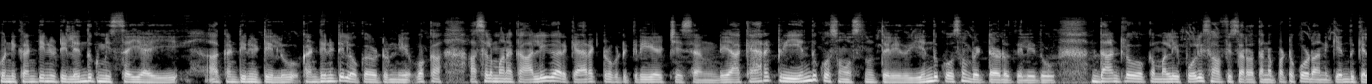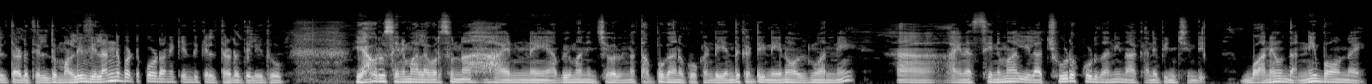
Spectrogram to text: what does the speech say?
కొన్ని కంటిన్యూటీలు ఎందుకు మిస్ అయ్యాయి? ఆ కంటిన్యూటీలు కంటిన్యూటీలు ఒకటి ఉన్నాయి. ఒక అసలు మనకు అలీ గారి క్యారెక్టర్ ఒకటి క్రియేట్ చేశానండి ఆ క్యారెక్టర్ ఎందుకోసం వస్తుందో తెలియదు ఎందుకోసం పెట్టాడో తెలియదు దాంట్లో ఒక మళ్ళీ పోలీస్ ఆఫీసర్ అతను పట్టుకోవడానికి ఎందుకు వెళ్తాడో తెలియదు మళ్ళీ విలన్ని పట్టుకోవడానికి ఎందుకు వెళ్తాడో తెలియదు ఎవరు సినిమా లవర్స్ ఉన్నా ఆయన్ని అభిమానించే వాళ్ళున్నా తప్పుగా అనుకోకండి. ఎందుకంటే నేను అభిమాని ఆయన సినిమాలు ఇలా చూడకూడదని నాకు అనిపించింది. బాగానే ఉంది అన్నీ బాగున్నాయి.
